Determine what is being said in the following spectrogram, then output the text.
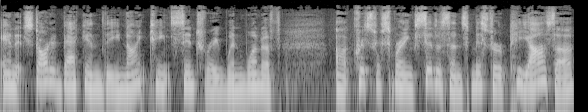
And it started back in the 19th century when one of uh, Crystal Springs citizens, Mr. Piazza,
